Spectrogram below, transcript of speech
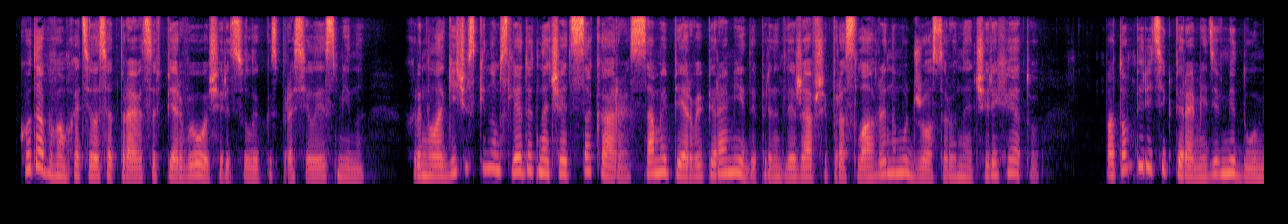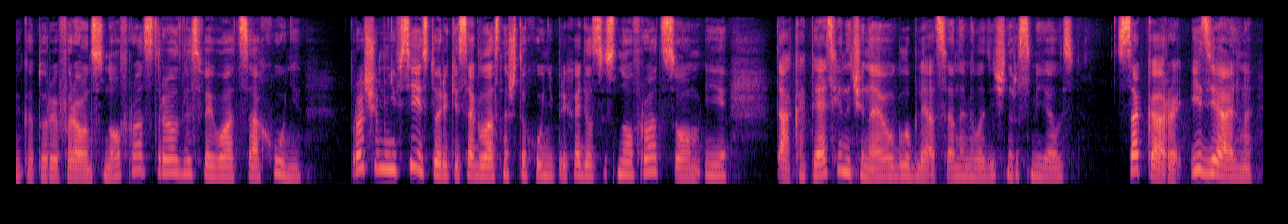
«Куда бы вам хотелось отправиться в первую очередь?» – с улыбкой спросила Ясмина. «Хронологически нам следует начать с Сакары, с самой первой пирамиды, принадлежавшей прославленному Джосеру Нечерихету. Потом перейти к пирамиде в Медуме, которую фараон Снофру отстроил для своего отца Хуни. Впрочем, не все историки согласны, что Хуни приходился Снофру отцом, и... Так, опять я начинаю углубляться, она мелодично рассмеялась. «Сакара, идеально!» –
